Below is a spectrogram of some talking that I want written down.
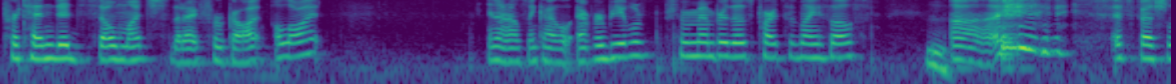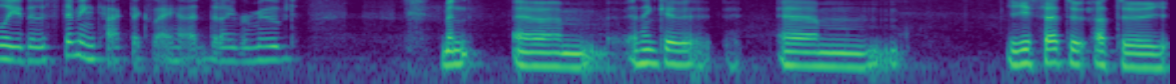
pretended so much that I forgot a lot. And I don't think I will ever be able to remember those parts of myself. Mm. Uh, especially the stimming tactics I had that I removed. Men ehm, jag tänker, ehm, jag gissar du, du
